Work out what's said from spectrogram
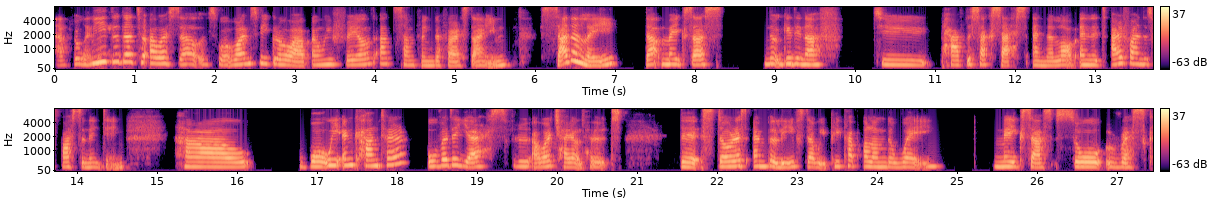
Absolutely. But we do that to ourselves. Well, once we grow up and we failed at something the first time, suddenly that makes us not good enough to have the success and the love. And it's I find this fascinating how what we encounter over the years through our childhood, the stories and beliefs that we pick up along the way, makes us so risk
